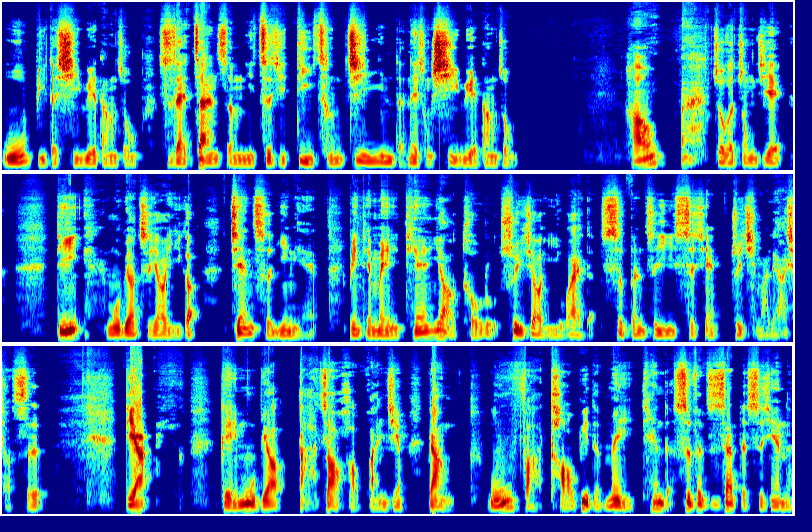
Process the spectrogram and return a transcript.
无比的喜悦当中，是在战胜你自己底层基因的那种喜悦当中。好，哎，做个总结。第一，目标只要一个，坚持一年，并且每天要投入睡觉以外的四分之一时间，最起码俩小时。第二，给目标打造好环境，让无法逃避的每天的四分之三的时间呢，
